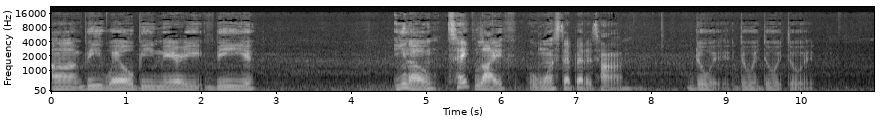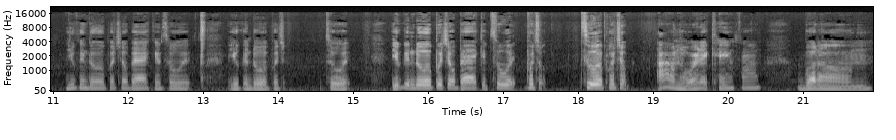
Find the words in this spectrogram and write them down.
Um, be well, be merry, be, you know, take life one step at a time. Do it, do it, do it, do it. You can do it, put your back into it. You can do it, put your, to it. You can do it, put your back into it. Put your, to it, put your, I don't know where that came from. But, um,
